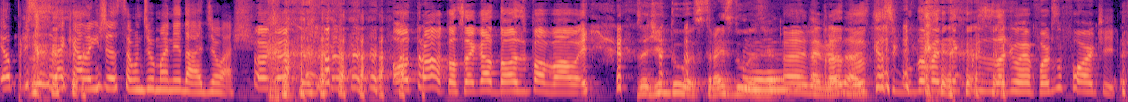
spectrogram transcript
Eu preciso daquela injeção de humanidade, eu acho. Outra, ó, consegue a dose pra Val aí. Precisa de duas, traz duas já. É, já É traduz verdade. que a segunda vai ter que precisar de um reforço forte.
